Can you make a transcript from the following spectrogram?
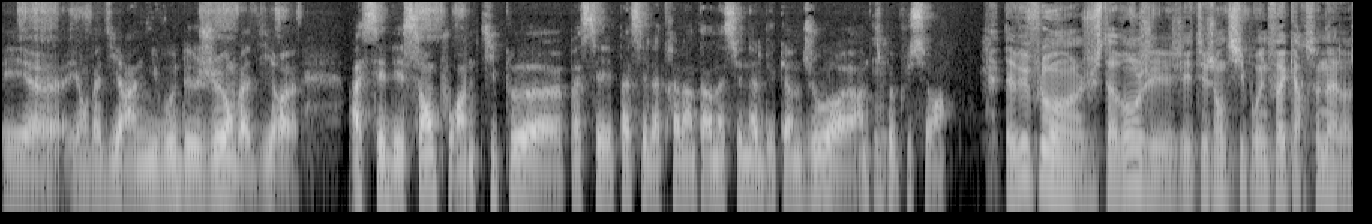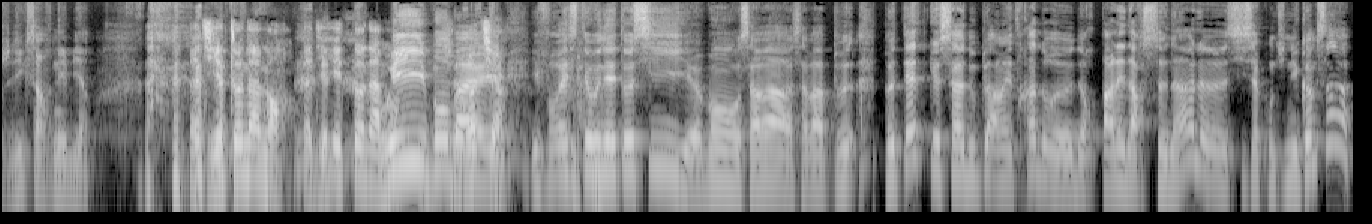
et, et, on va dire un niveau de jeu, on va dire assez décent pour un petit peu passer, passer la trêve internationale de 15 jours un petit mm. peu plus serein. T'as vu Flo, hein, juste avant, j'ai été gentil pour une fois avec Arsenal. Hein, j'ai dit que ça revenait bien. T'as dit étonnamment. T'as dit étonnamment. Oui, bon, bah, il faut rester honnête aussi. Euh, bon, ça va, ça va. Peut-être que ça nous permettra de, de reparler d'Arsenal euh, si ça continue comme ça.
